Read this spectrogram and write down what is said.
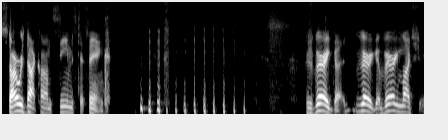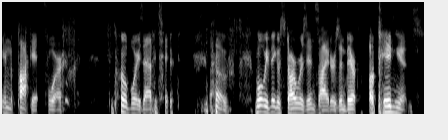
StarWars.com seems to think. Which is very good. Very good. Very much in the pocket for Po Boy's attitude of what we think of Star Wars insiders and their opinions.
